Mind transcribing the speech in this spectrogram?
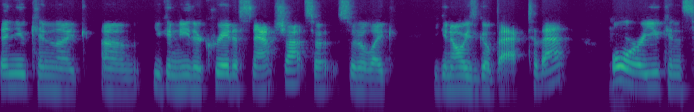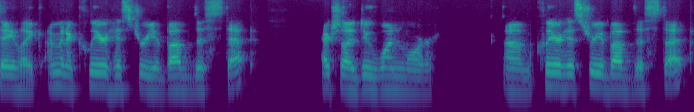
Then you can like, um, you can either create a snapshot. So sort of like, you can always go back to that. Mm-hmm. Or you can say like, I'm going to clear history above this step. Actually, I'll do one more. um, clear history above this step.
